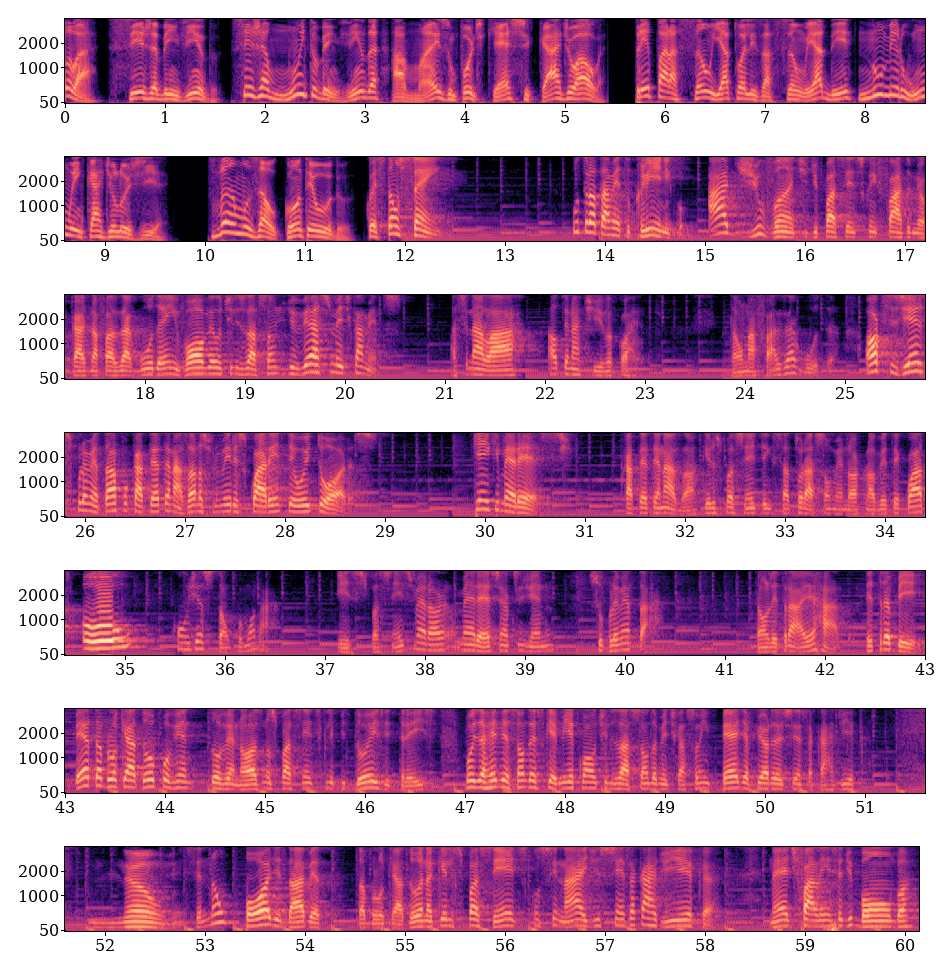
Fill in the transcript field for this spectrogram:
Olá, seja bem-vindo, seja muito bem-vinda a mais um podcast Cardio Aula. Preparação e atualização EAD número 1 em cardiologia. Vamos ao conteúdo. Questão 100. O tratamento clínico adjuvante de pacientes com infarto do miocárdio na fase aguda envolve a utilização de diversos medicamentos. Assinalar a alternativa correta. Então, na fase aguda. Oxigênio suplementar por catéter nasal nas primeiras 48 horas. Quem que merece? Catéter nasal. Aqueles pacientes têm saturação menor que 94 ou congestão pulmonar. Esses pacientes merecem oxigênio suplementar. Então, letra A é errada. Letra B. Beta bloqueador por via endovenosa nos pacientes CLIP 2 e 3, pois a reversão da isquemia com a utilização da medicação impede a piora da insuficiência cardíaca. Não, gente. Você não pode dar beta bloqueador naqueles pacientes com sinais de insuficiência cardíaca né, de falência de bomba,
